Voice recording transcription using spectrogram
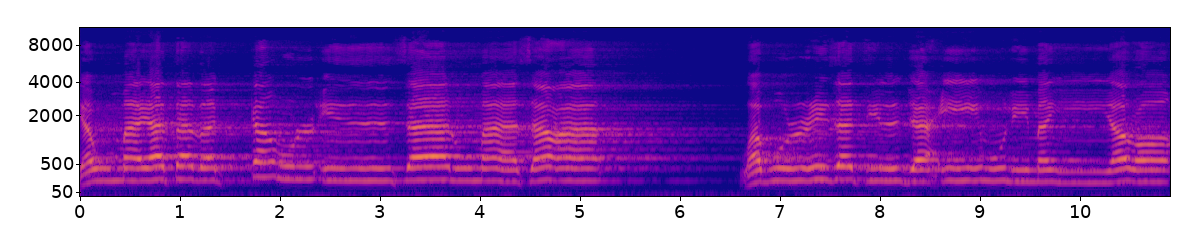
يوم يتذكر الإنسان ما سعى وبرزت الجحيم لمن يرى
